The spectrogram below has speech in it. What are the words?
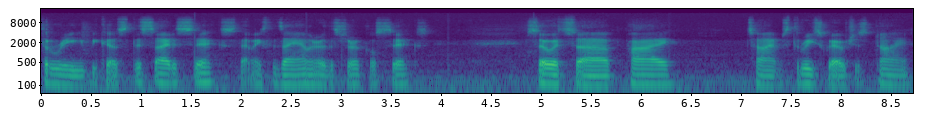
3 because this side is 6. That makes the diameter of the circle 6. So it's uh, pi times 3 squared, which is 9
